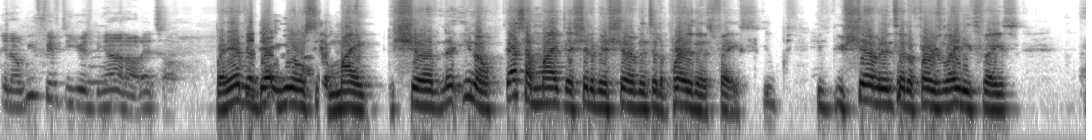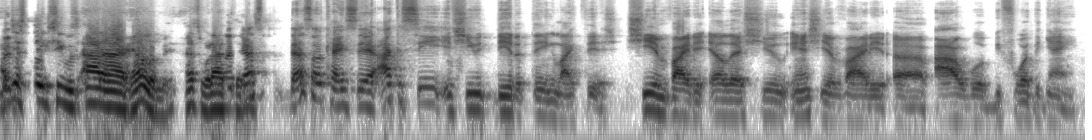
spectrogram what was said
You know, we 50 years beyond all that talk. But every day you don't see a mic shoved. You know, that's a mic that should have been shoved into the president's face. You, you, you shove it into the first lady's face. I just think she was out of her element. That's what I think. That's that's okay, Said I could see if she did a thing like this. She invited LSU and she invited uh, Iowa before the game,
